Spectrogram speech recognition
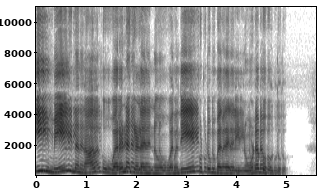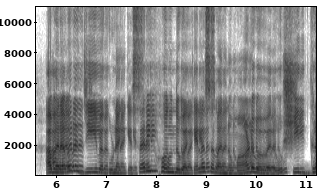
ಈ ಮೇಲಿನ ನಾಲ್ಕು ವರ್ಣಗಳನ್ನು ಒಂದೇ ಕುಟುಂಬದಲ್ಲಿ ನೋಡಬಹುದು. ಅವರವರ ಜೀವ ಗುಣಕ್ಕೆ ಸರಿ ಹೊಂದುವ ಕೆಲಸವನ್ನು ಮಾಡುವವರು ಶೀಘ್ರ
